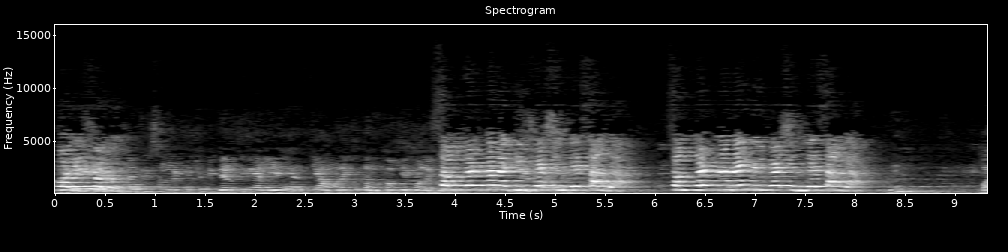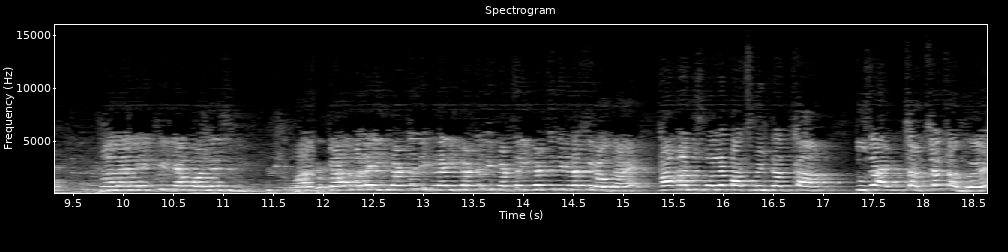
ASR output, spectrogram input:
कॉलेजकडून संघटनेची विद्यार्थिनी आली आहे आणि ती आम्हाला इथे धमकावते कॉलेज संघटना नाही दिव्या शिंदे सांगा संघटना नाही दिव्या शिंदे सांगा बाकी पोलीस मला लेखी द्या कॉलेजनी विश्वास करा. काल मला इकडचं तिकडे इकडचं तिकडचं इकडचं तिकडे फिरवताय हा माणूस बोलला पाच मिनिटात थांब तुझा ऍड- चर्चा चालू आहे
